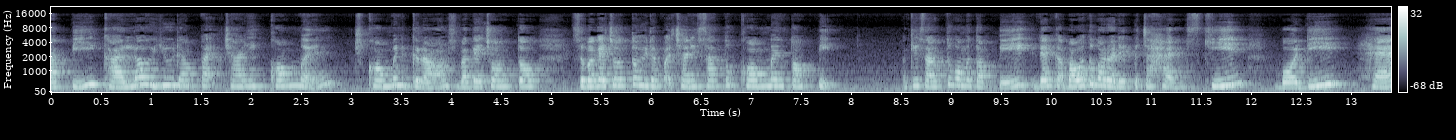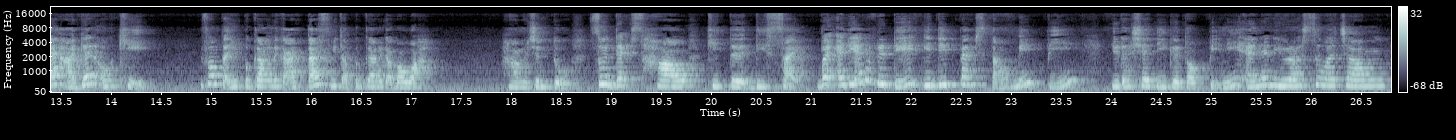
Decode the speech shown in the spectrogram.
Tapi kalau you dapat cari common, common ground sebagai contoh, sebagai contoh you dapat cari satu common topic. Okay, satu common topic dan kat bawah tu baru ada pecahan skin, body, hair, ah, then okay. You faham tak? You pegang dekat atas, you tak pegang dekat bawah. Ha, macam tu. So, that's how kita decide. But at the end of the day, it depends tau. Maybe, you dah share tiga topik ni and then you rasa macam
